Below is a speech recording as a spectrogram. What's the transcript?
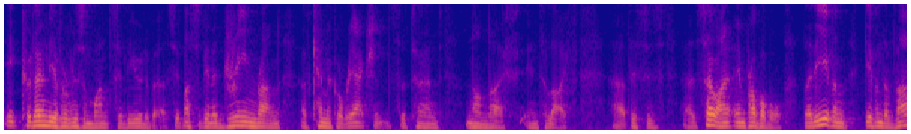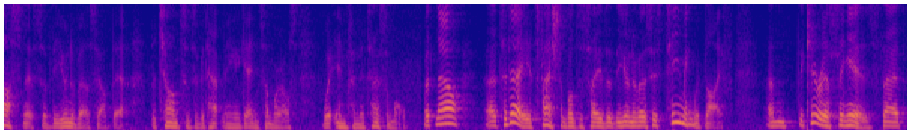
it could only have arisen once in the universe. It must have been a dream run of chemical reactions that turned non-life into life. Uh, this is uh, so improbable that even given the vastness of the universe out there, the chances of it happening again somewhere else were infinitesimal. But now, uh, today, it's fashionable to say that the universe is teeming with life. And the curious thing is that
